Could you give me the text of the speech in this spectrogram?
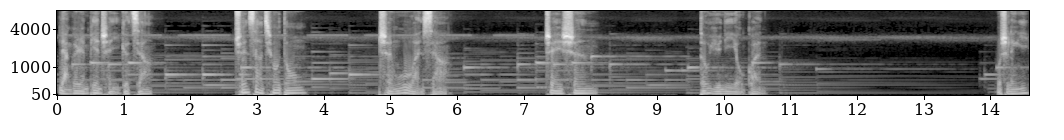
两个人变成一个家，春夏秋冬。晨雾晚霞，这一生都与你有关。我是零一。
